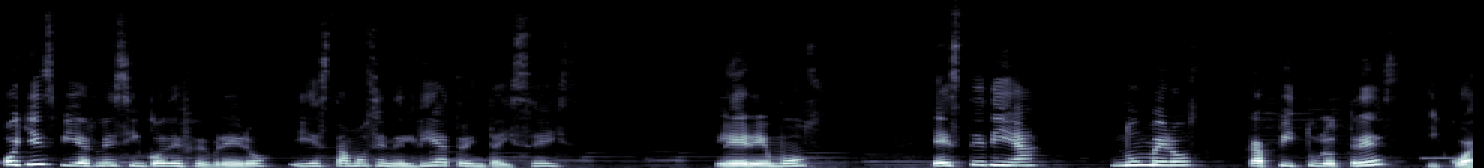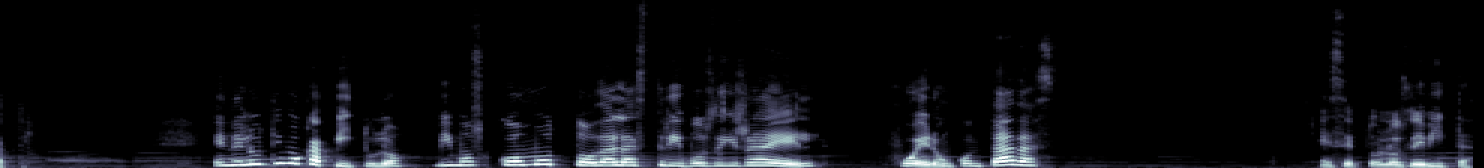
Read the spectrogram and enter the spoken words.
Hoy es viernes 5 de febrero y estamos en el día 36. Leeremos este día números capítulo 3 y 4. En el último capítulo vimos cómo todas las tribus de Israel fueron contadas, excepto los levitas.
